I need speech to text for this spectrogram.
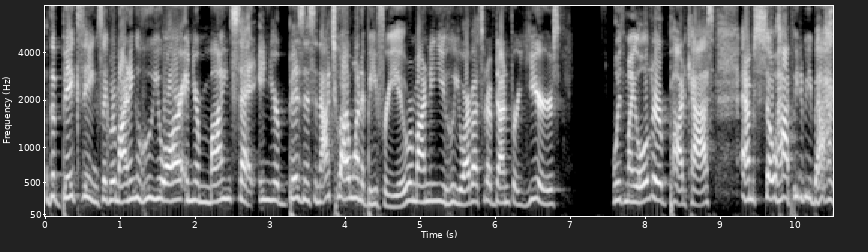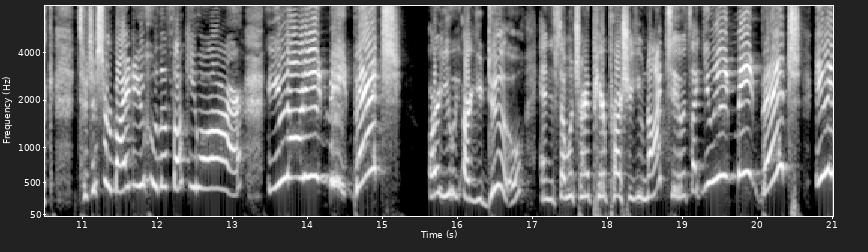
the big things like reminding who you are in your mindset, in your business. And that's who I want to be for you, reminding you who you are. That's what I've done for years with my older podcast. And I'm so happy to be back to just remind you who the fuck you are. You don't eat meat, bitch. Or you or you do, and if someone's trying to peer pressure you not to, it's like you eat meat, bitch. Eat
